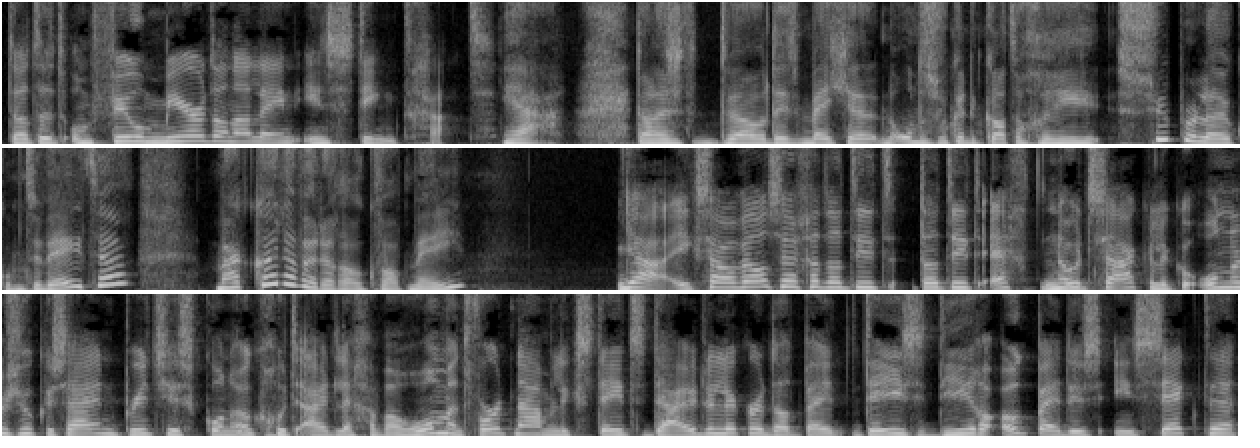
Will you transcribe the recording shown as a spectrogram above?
dat het om veel meer dan alleen instinct gaat. Ja, dan is het wel dit een beetje een onderzoek in de categorie superleuk om te weten. Maar kunnen we er ook wat mee? Ja, ik zou wel zeggen dat dit, dat dit echt noodzakelijke onderzoeken zijn. Bridges kon ook goed uitleggen waarom. Het wordt namelijk steeds duidelijker dat bij deze dieren, ook bij dus insecten,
